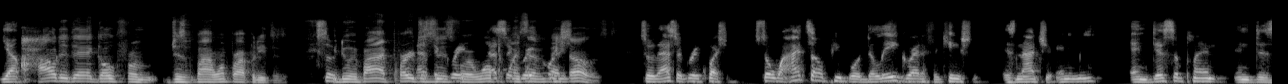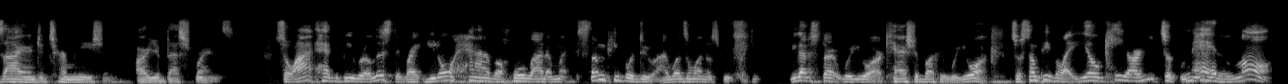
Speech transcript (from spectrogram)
Yeah. How did that go from just buying one property to So you're doing buying purchases great- for that's a great 1.7 million question. dollars? So that's a great question. So when I tell people delayed gratification is not your enemy, and discipline and desire and determination are your best friends. So I had to be realistic, right? You don't have a whole lot of money. Some people do. I wasn't one of those people. You, got to start where you are, cash your bucket where you are. So some people like, yo, KR, you took mad long.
